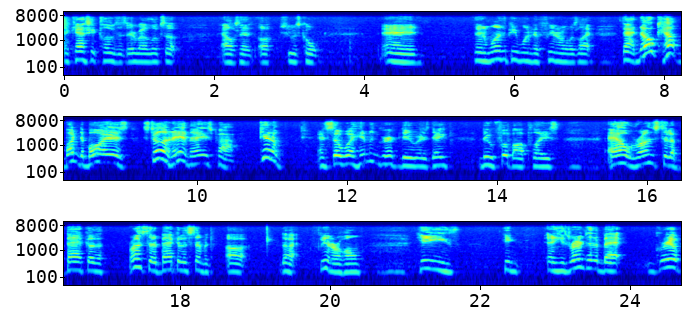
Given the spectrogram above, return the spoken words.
the casket closes. Everybody looks up. Al says, "Oh, she was cold." And then one of the people in the funeral was like, "That no count Bundy boy is still an Aunt Maddie's pie. Get him!" And so what him and Griff do is they do football plays. Al runs to the back of the runs to the back of the cemetery, uh, the funeral home. He's he and he's running to the back. Griff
